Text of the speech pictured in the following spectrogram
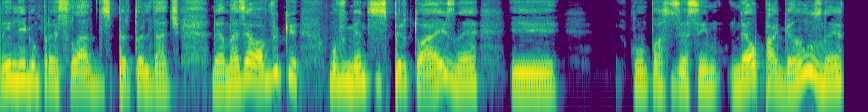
nem ligam para esse lado de espiritualidade, né? Mas é óbvio que movimentos espirituais, né, e como posso dizer assim, neopagãos, né,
